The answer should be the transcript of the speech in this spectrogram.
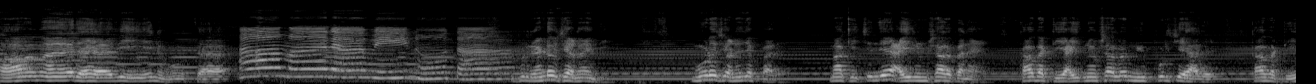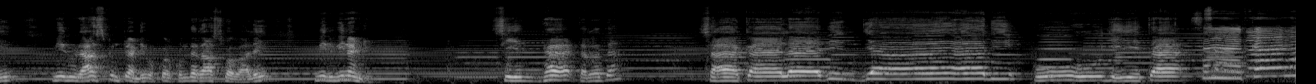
అమర వినుత ఇప్పుడు రెండవ చరణం అయింది. మూడో చరణం చెప్పాలి. మాకు ఇచ్చిందే ఐదు నిమిషాల పని. కాబట్టి ఐదు నిమిషాల్లో మీరు పూర్తి చేయాలి. కాబట్టి మీరు రాసుకుంటండి ఒక కొందరు రాసుకోవాలి. మీరు వినండి. సిద్ధ తర్వాత సకల విద్యాది పూజిత. సకల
